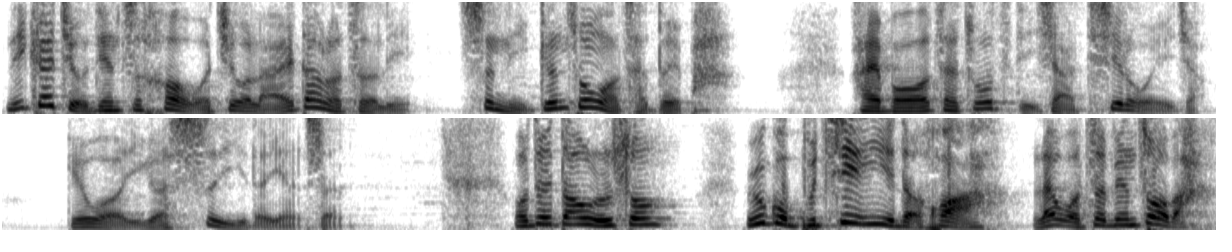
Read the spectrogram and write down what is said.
离开酒店之后，我就来到了这里，是你跟踪我才对吧？”海博在桌子底下踢了我一脚，给我一个示意的眼神。我对刀如说：“如果不介意的话，来我这边坐吧。”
